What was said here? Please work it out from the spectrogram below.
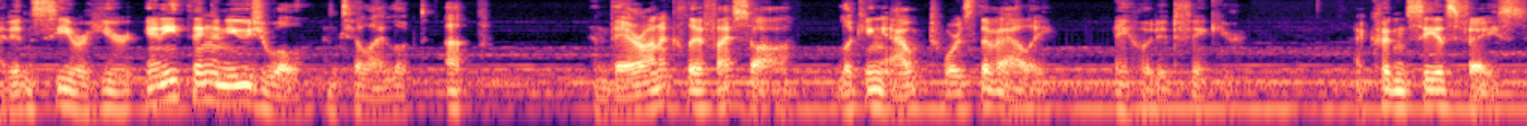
I didn't see or hear anything unusual until I looked up. And there on a cliff I saw, looking out towards the valley, a hooded figure. I couldn't see its face.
